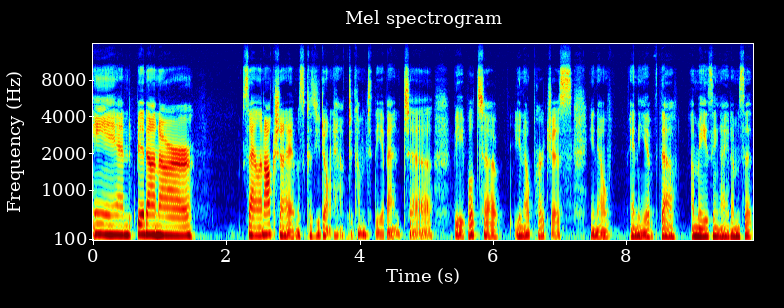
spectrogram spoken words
and bid on our silent auction items because you don't have to come to the event to be able to, you know, purchase, you know, any of the amazing items that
